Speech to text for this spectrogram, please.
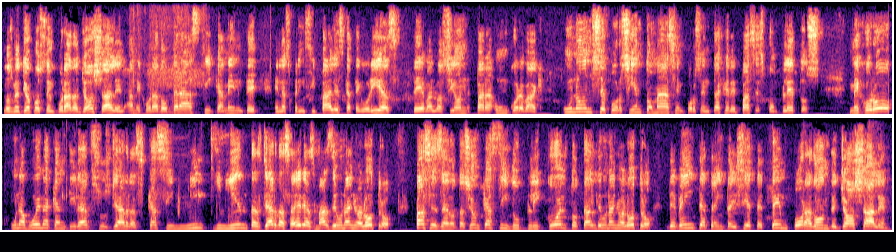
los metió a postemporada. Josh Allen ha mejorado drásticamente en las principales categorías de evaluación para un quarterback. un 11% más en porcentaje de pases completos. Mejoró una buena cantidad sus yardas, casi 1.500 yardas aéreas más de un año al otro. Pases de anotación casi duplicó el total de un año al otro, de 20 a 37, temporadón de Josh Allen.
